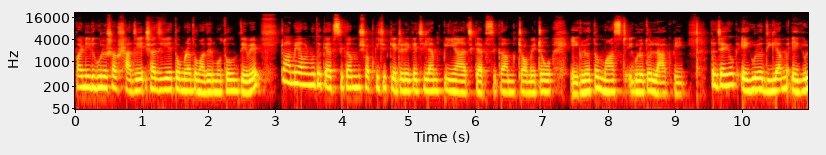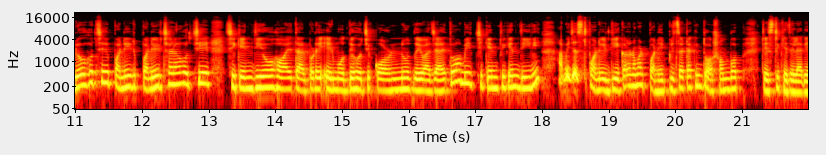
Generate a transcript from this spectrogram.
পনিরগুলো সব সাজিয়ে সাজিয়ে তোমরা তোমাদের মতো দেবে। তো আমি আমার মতো ক্যাপসিকাম সব কিছু কেটে রেখেছিলাম। পেঁয়াজ, ক্যাপসিকাম, টমেটো, এগুলো তো মাস্ট এগুলো তো লাগবেই। তো যাই হোক, এগুলো দিলাম। এগুলো হচ্ছে পনির পনির ছাড়া হচ্ছে চিকেন দিয়েও হয়। তারপরে এর মধ্যে হচ্ছে কর্নও দেওয়া যায়। তো আমি চিকেন ফিকেন দিইনি। আমি জাস্ট পনির দিয়ে, কারণ আমার পনির পিৎজাটা কিন্তু অসম্ভব টেস্টি খেতে লাগে।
